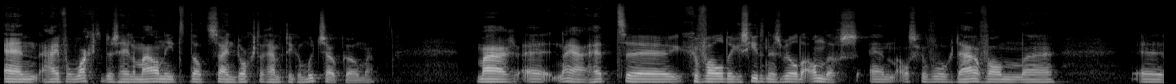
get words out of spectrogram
En hij verwachtte dus helemaal niet dat zijn dochter hem tegemoet zou komen. Maar uh, nou ja, het uh, geval, de geschiedenis wilde anders. En als gevolg daarvan, uh,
